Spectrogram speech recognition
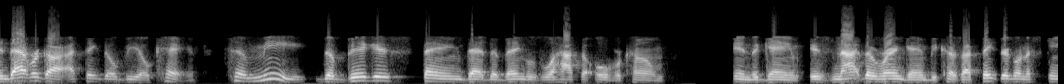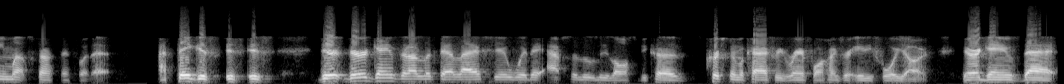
in that regard I think they'll be okay. To me, the biggest thing that the Bengals will have to overcome in the game is not the run game because I think they're going to scheme up something for that. I think it's it's, it's there. There are games that I looked at last year where they absolutely lost because Christian McCaffrey ran for 184 yards. There are games that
